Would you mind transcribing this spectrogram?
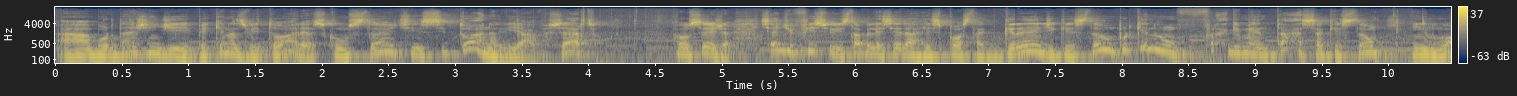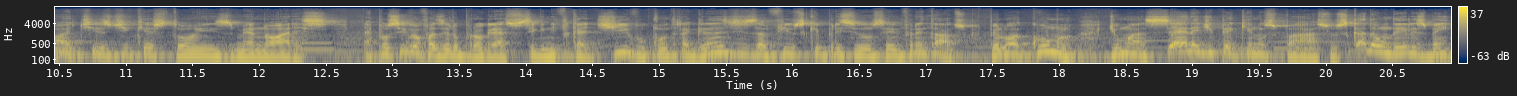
a abordagem de pequenas vitórias constantes se torna viável, certo? Ou seja, se é difícil estabelecer a resposta à grande questão, por que não fragmentar essa questão em lotes de questões menores? É possível fazer o progresso significativo contra grandes desafios que precisam ser enfrentados, pelo acúmulo de uma série de pequenos passos, cada um deles bem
